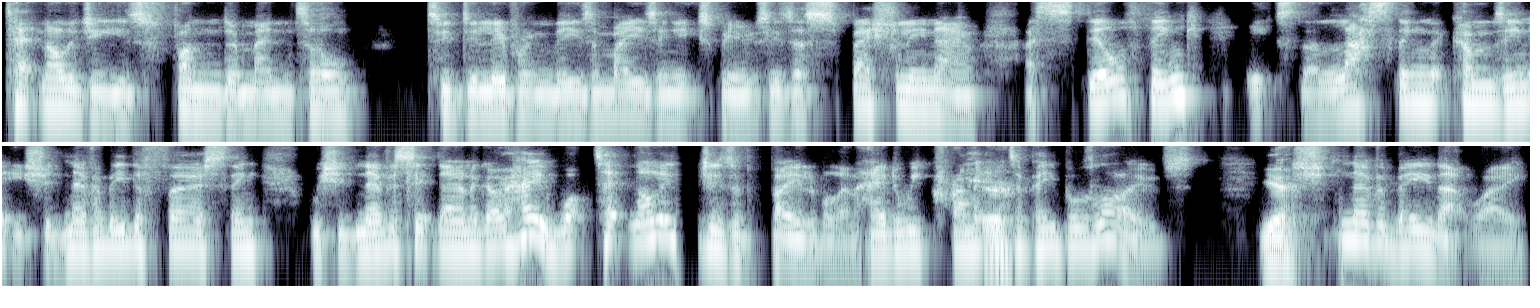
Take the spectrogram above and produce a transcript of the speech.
Technology is fundamental to delivering these amazing experiences, especially now. I still think it's the last thing that comes in. It should never be the first thing. We should never sit down and go, hey, what technology is available and how do we cram sure. it into people's lives? Yes. It should never be that way.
